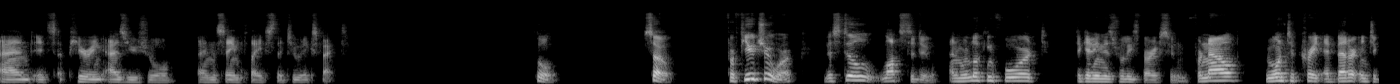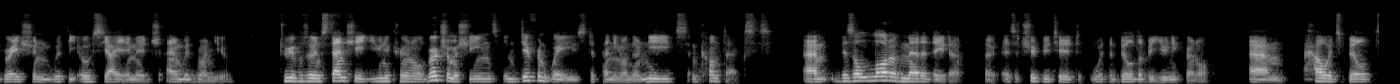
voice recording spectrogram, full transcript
and it's appearing as usual in the same place that you would expect. Cool. So for future work, there's still lots to do, and we're looking forward to getting this released very soon. For now, we want to create a better integration with the OCI image and with RunU to be able to instantiate unikernel virtual machines in different ways depending on their needs and contexts. Um, there's a lot of metadata that is attributed with the build of a unikernel, um, how it's built,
